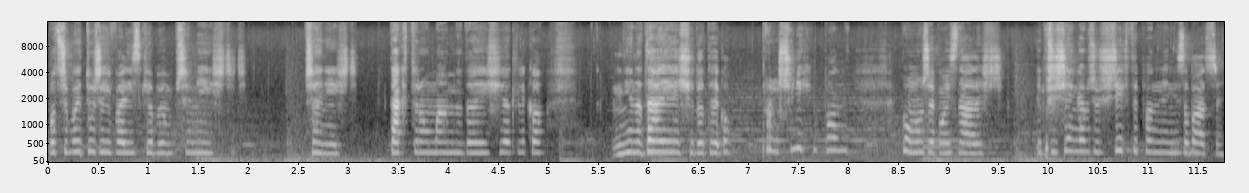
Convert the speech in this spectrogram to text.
Potrzebuję dużej walizki, aby ją przemieścić. Przenieść. Ta, którą mam, nadaje się tylko... Nie nadaje się do tego. Proszę, niech mi pan pomoże jakąś znaleźć. I przysięgam, że już nigdy pan mnie nie zobaczy.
